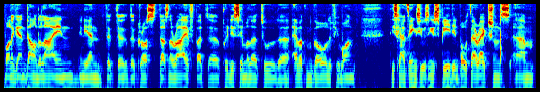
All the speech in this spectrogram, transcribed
one again down the line. In the end, the, the, the cross doesn't arrive, but uh, pretty similar to the Everton goal, if you want. These kind of things, using his speed in both directions. Um,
